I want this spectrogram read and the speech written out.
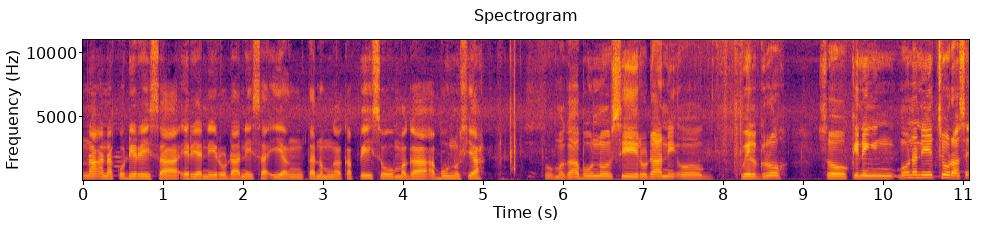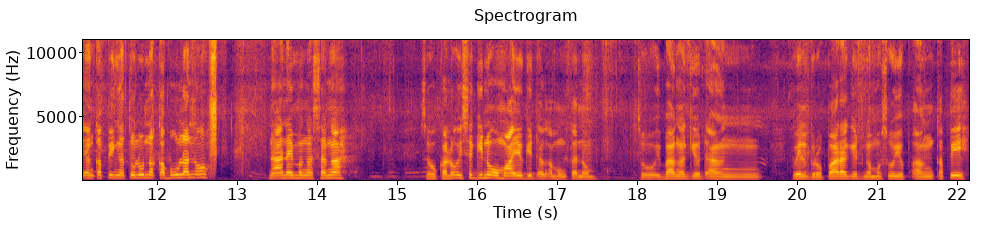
na anak ko diri sa area ni Rodani sa iyang tanom nga kape so mag-aabuno siya. So mag-aabuno si Rodani og well grow. So kining mo na ni itsura sa iyang kape nga tulo na kabulan oh. Naanay mga sanga. So kaluoy sa Ginoo maayo gid ang among tanom. So iba nga gyud ang well grow para gyud nga musuyop ang kape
